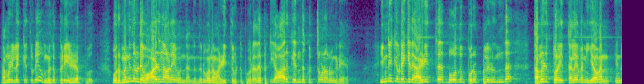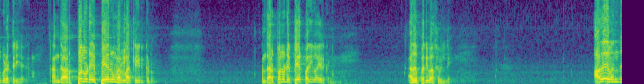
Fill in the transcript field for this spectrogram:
தமிழ் இலக்கியத்துடைய மிகப்பெரிய இழப்பு ஒரு மனிதனுடைய வாழ்நாளை வந்து அந்த நிறுவனம் அழித்து விட்டு போகிறது. அதை பற்றி யாருக்கு எந்த குற்ற உணர்வும் கிடையாது. இன்றைக்கு வரைக்கும் இதை அழித்த போது பொறுப்பில் இருந்த தமிழ்துறை தலைவன் எவன் என்று கூட தெரியாது. அந்த அற்பனுடைய பேரும் வரலாற்றில் இருக்கணும். அந்த அற்பனுடைய பேர் பதிவாக இருக்கணும். அது பதிவாகவில்லை. அதே வந்து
